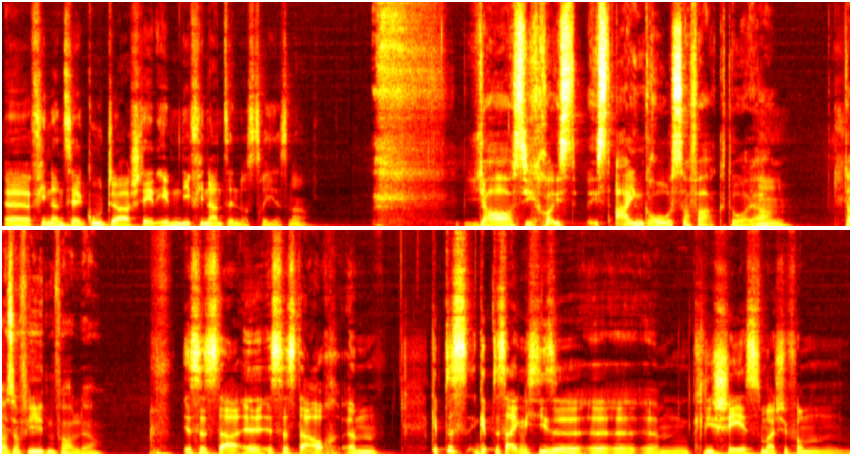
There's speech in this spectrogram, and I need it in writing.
äh, finanziell gut dasteht, eben die Finanzindustrie ist, ne? Ja, sicher ist, ist ein großer Faktor, ja. Mhm. Das auf jeden Fall, ja. Ist es da, äh, ist es da auch, ähm, gibt, es, gibt es eigentlich diese äh, äh, ähm, Klischees zum Beispiel vom,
